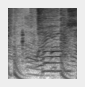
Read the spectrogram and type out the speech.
From Chile.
